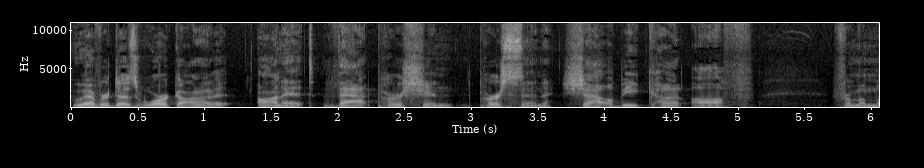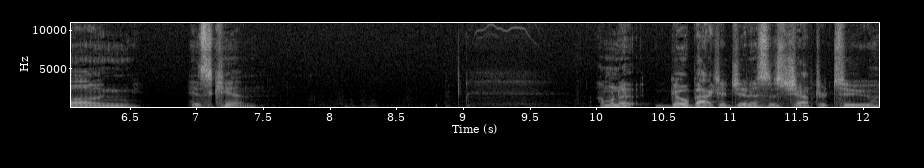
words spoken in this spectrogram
Whoever does work on it, on it that person, person shall be cut off from among his kin. I'm going to go back to Genesis chapter 2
